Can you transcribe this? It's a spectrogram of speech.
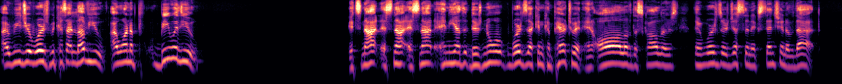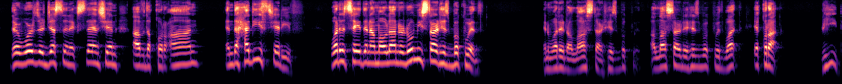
I read your words because I love you. I want to be with you. It's not, it's not, it's not any other, there's no words that can compare to it. And all of the scholars, their words are just an extension of that. Their words are just an extension of the Quran and the Hadith Sharif. What did Sayyidina Maulana Rumi start his book with? And what did Allah start his book with? Allah started his book with what? Iqra. Read.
